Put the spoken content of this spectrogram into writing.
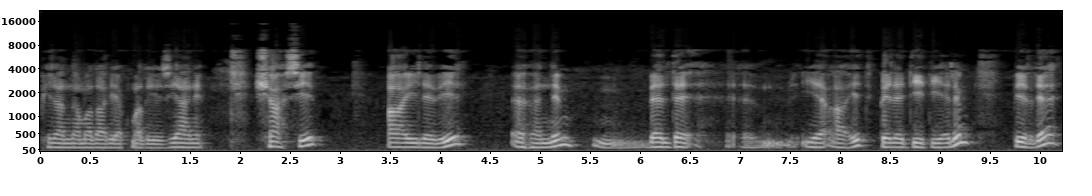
planlamalar yapmalıyız. Yani şahsi, ailevi, efendim beldeye ait, beledi diyelim. Bir de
